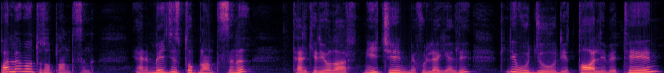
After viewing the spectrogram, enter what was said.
Parlamento toplantısını. Yani meclis toplantısını terk ediyorlar. Niçin? Mefulle geldi. Li vücudi talibetin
